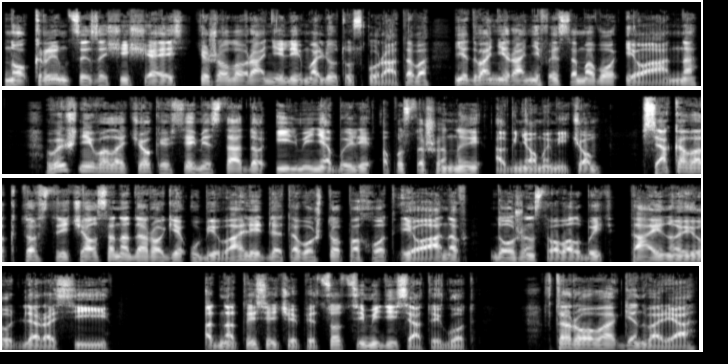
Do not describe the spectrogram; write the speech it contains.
Но крымцы, защищаясь, тяжело ранили Малюту Скуратова, едва не ранив и самого Иоанна. Вышний Волочок и все места до Ильменя были опустошены огнем и мечом. Всякого, кто встречался на дороге, убивали для того, что поход Иоаннов долженствовал быть тайною для России. 1570 год. 2 января,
